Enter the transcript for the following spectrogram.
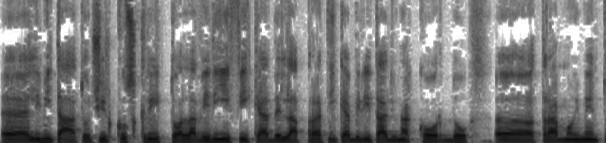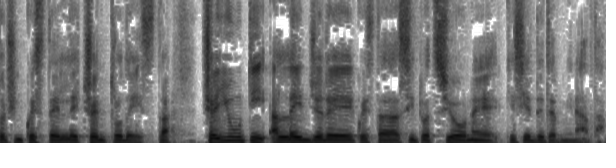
limitato, circoscritto alla verifica della praticabilità di un accordo tra Movimento 5 Stelle e centrodestra. Ci aiuti a leggere questa situazione che si è determinata.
